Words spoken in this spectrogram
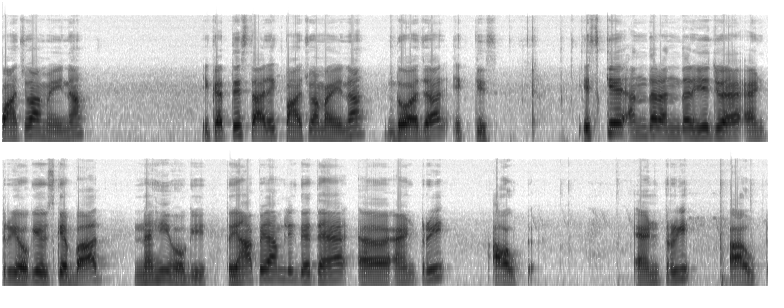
पाँचवा महीना, इकतीस तारीख, पाँचवा महीना दो हज़ार इक्कीस। इसके अंदर अंदर ही जो है एंट्री होगी, उसके बाद नहीं होगी। तो यहाँ पे हम लिख देते हैं entry out entry out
